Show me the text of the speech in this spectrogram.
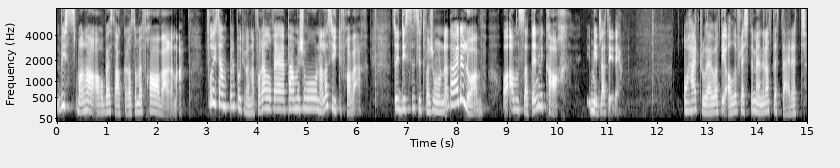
hvis man har arbeidstakere som er fraværende. F.eks. pga. foreldrepermisjon eller sykefravær. Så i disse situasjonene da er det lov å ansette en vikar midlertidig. Og her tror jeg jo at de aller fleste mener at dette er et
